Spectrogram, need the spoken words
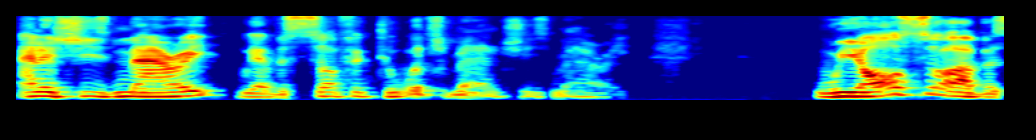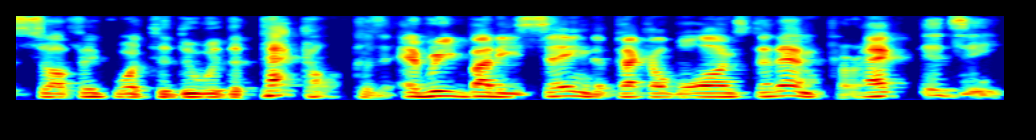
And if she's married, we have a suffix to which man she's married. We also have a suffix what to do with the pekel, because everybody's saying the pekel belongs to them, correct? It's he.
